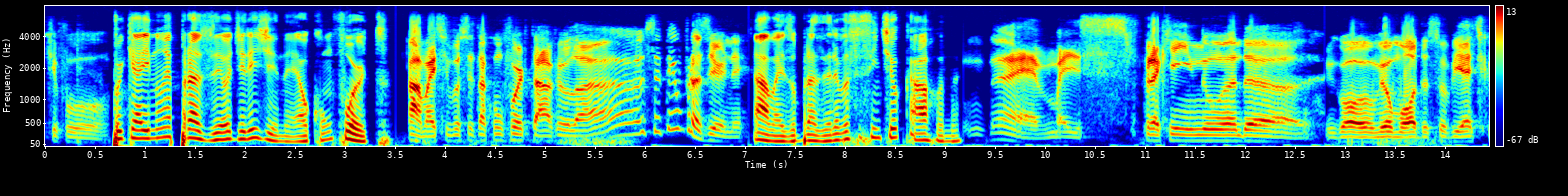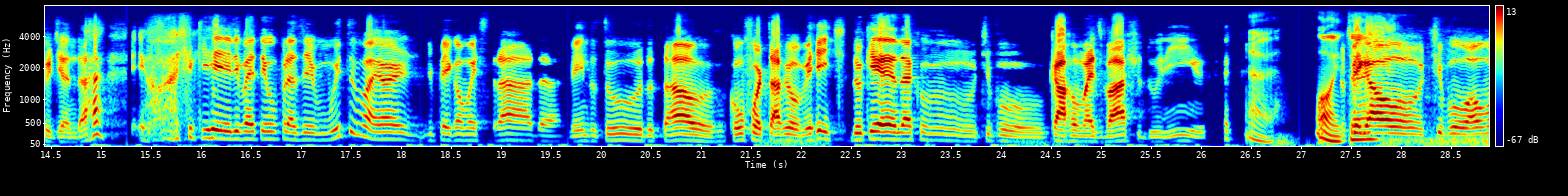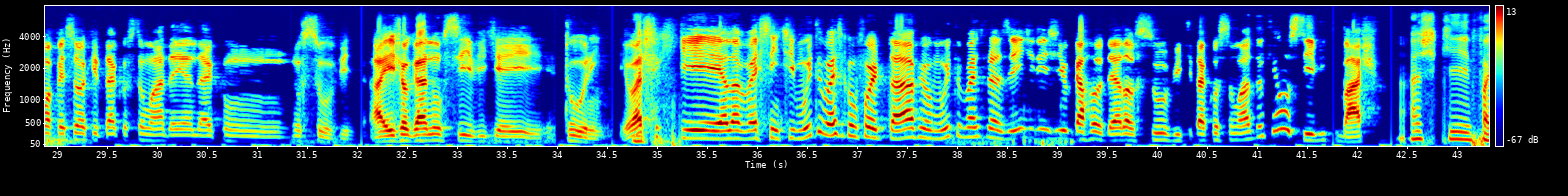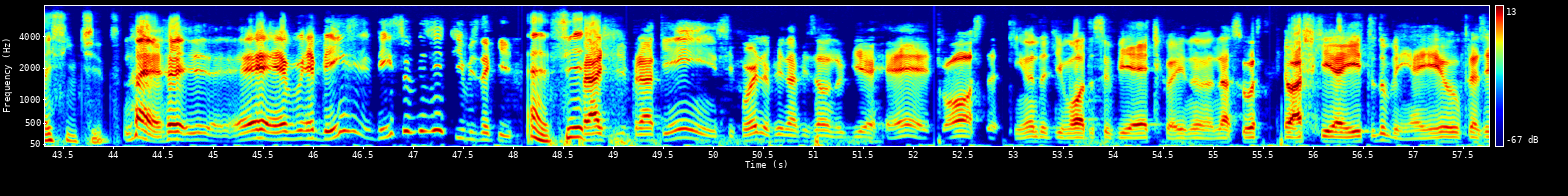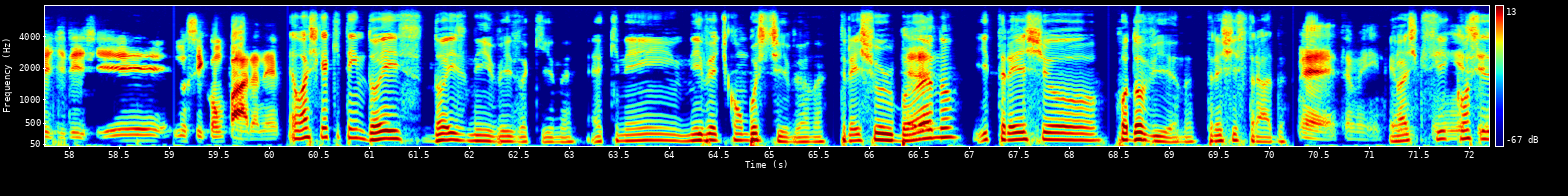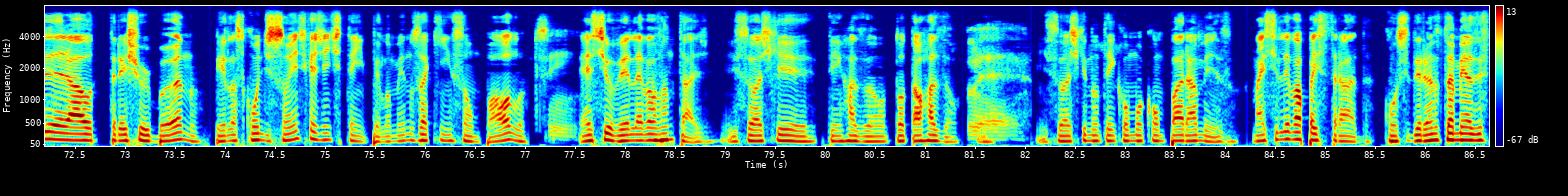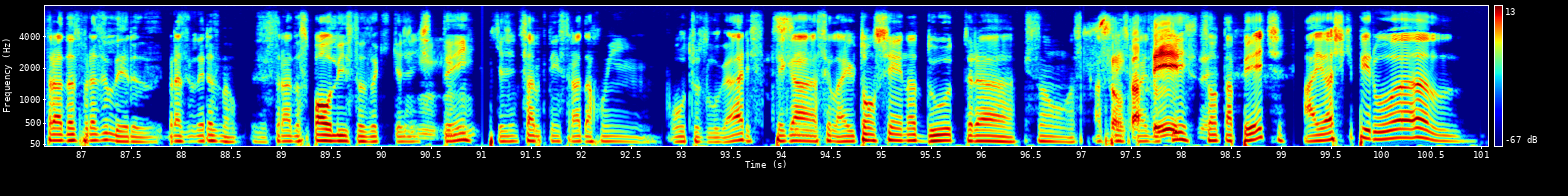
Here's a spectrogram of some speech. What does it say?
tipo... porque aí não é prazer eu dirigir, né? É o conforto. Ah, mas se você tá confortável lá, você tem o prazer, né? Ah, mas o prazer é você sentir o carro, né? É, mas pra quem não anda igual o meu modo soviético de andar, eu acho que ele vai ter um prazer muito maior de pegar uma estrada, vendo tudo tal, confortavelmente, do que andar com, tipo, um carro mais baixo, durinho. É. Bom, então. Pegar, o, tipo, uma pessoa que tá acostumada a andar com um SUV, aí jogar num Civic aí, Touring. Eu acho que ela vai sentir muito mais confortável, muito mais prazer em dirigir o carro dela, o SUV, que tá acostumado, do que um Civic baixo. Acho que faz sentido. É, é, é, é bem, bem subjetivo isso daqui. É, se. Pra, pra quem, se for na visão do Gearhead, gosta, que anda de modo soviético aí no, nas ruas, eu acho que aí tudo bem. Aí o prazer de dirigir não se compara, né? Eu acho que aqui tem dois, dois níveis aqui, né? É que nem nível de combustível, né? Trecho urbano e trecho rodovia, né? Trecho estrada. É, também. Eu acho que se esse- considerar o trecho urbano, pelas condições que a gente tem, pelo menos aqui em São Paulo, Sim. SUV leva vantagem. Isso eu acho que tem razão, total razão. É. Isso eu acho que não tem como comparar mesmo. Mas se levar pra estrada, considerando também as estradas brasileiras, brasileiras não, as estradas paulistas aqui que a gente Uhum. tem, porque a gente sabe que tem estrada ruim em outros lugares, pegar, sei lá, Ayrton Senna, Dutra, que são as, as São principais tapetes, aqui, né? são tapete, aí eu acho que perua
